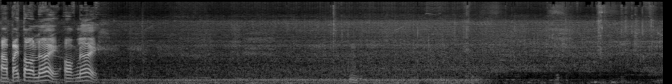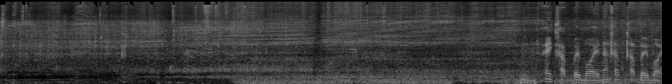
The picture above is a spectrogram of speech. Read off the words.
อ่าไปต่อเลย ออกเลยอื ให้ขับบ่อยๆนะครับ ขับบ่อย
